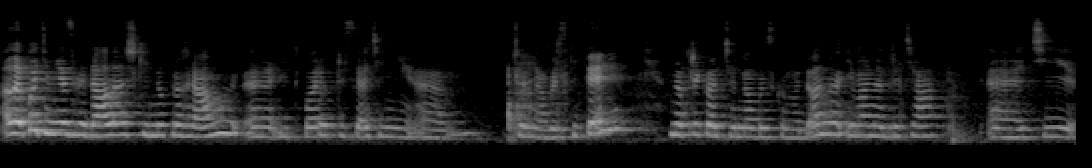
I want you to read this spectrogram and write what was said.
Але потім я згадала шкільну програму е, і твори присвячені е, Чорнобильській темі, наприклад, Чорнобильську Мадонну Івана Драча. е, чи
